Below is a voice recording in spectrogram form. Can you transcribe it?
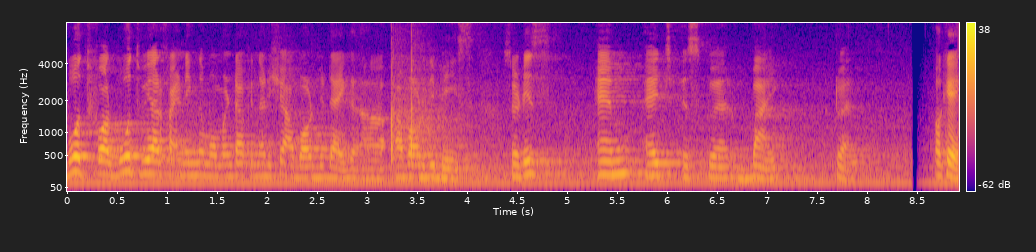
both for both we are finding the moment of inertia about the diagram uh, about the base. So it is m h square by 12 okay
